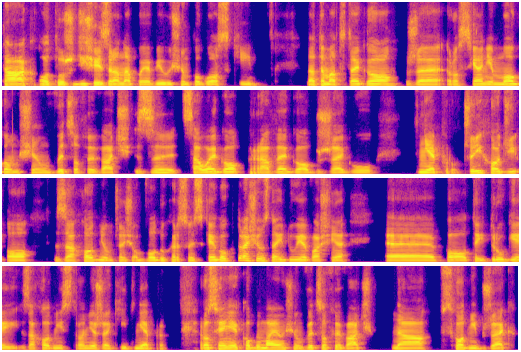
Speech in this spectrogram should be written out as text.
Tak, otóż dzisiaj z rana pojawiły się pogłoski na temat tego, że Rosjanie mogą się wycofywać z całego prawego brzegu Dniepru, czyli chodzi o zachodnią część obwodu hersońskiego, która się znajduje właśnie e, po tej drugiej zachodniej stronie rzeki Dniepr. Rosjanie jakoby mają się wycofywać na wschodni brzeg.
